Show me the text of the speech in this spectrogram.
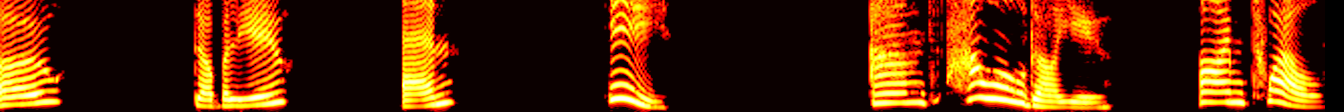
O W N E. And how old are you? I'm 12.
